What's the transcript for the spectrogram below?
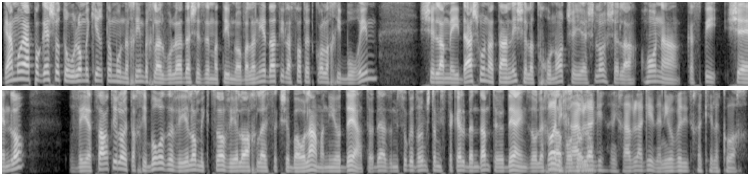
גם הוא היה פוגש אותו, הוא לא מכיר את המונחים בכלל, והוא לא ידע שזה מתאים לו, אבל אני ידעתי לעשות את כל החיבורים של המידע שהוא נתן לי, של התכונות שיש לו, של ההון הכספי שאין לו, ויצרתי לו את החיבור הזה, ויהיה לו מקצוע ויהיה לו אחלה עסק שבעולם. אני יודע, אתה יודע, זה מסוג הדברים שאתה מסתכל בן אדם, אתה יודע אם זה הולך אני לעבוד או לא. אני חייב להגיד, אני עובד איתך כלקוח.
